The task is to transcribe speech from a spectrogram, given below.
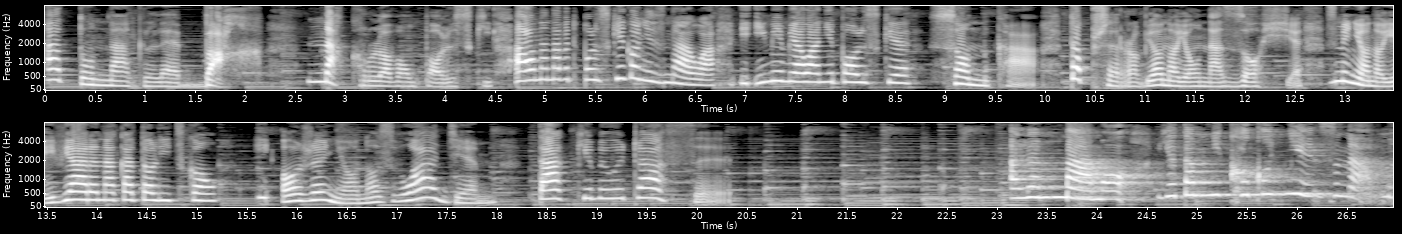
a tu nagle bach! Na królową Polski, a ona nawet polskiego nie znała i imię miała niepolskie Sonka. To przerobiono ją na Zosię, zmieniono jej wiarę na katolicką i ożeniono z Władziem. Takie były czasy. Ale mamo, ja tam nikogo nie znam.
